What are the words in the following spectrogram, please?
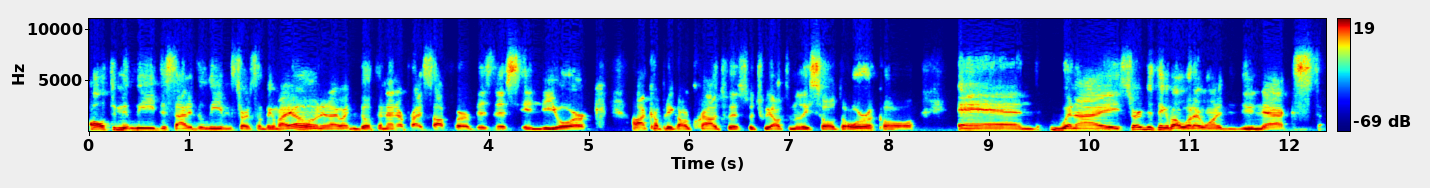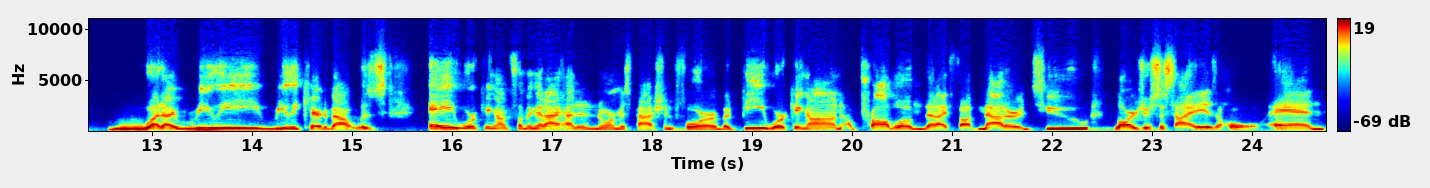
ultimately decided to leave and start something of my own. And I went and built an enterprise software business in New York, a company called CrowdTwist, which we ultimately sold to Oracle. And when I started to think about what I wanted to do next, what I really, really cared about was a working on something that I had an enormous passion for, but B working on a problem that I thought mattered to larger society as a whole. And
